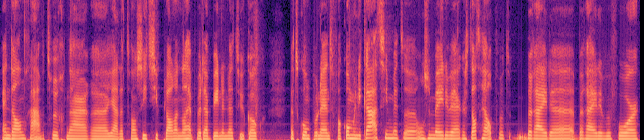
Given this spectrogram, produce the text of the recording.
en dan gaan we terug naar ja, de transitieplan. En dan hebben we daarbinnen natuurlijk ook het component van communicatie met onze medewerkers. Dat helpen we bereiden, bereiden we voor.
